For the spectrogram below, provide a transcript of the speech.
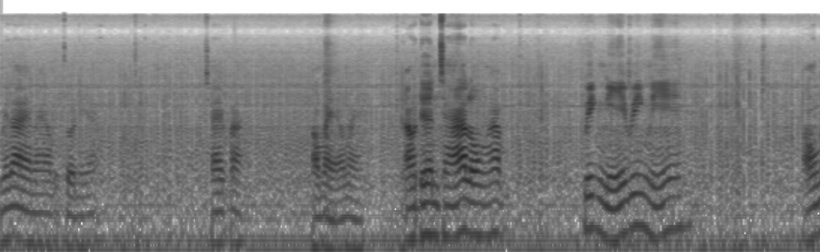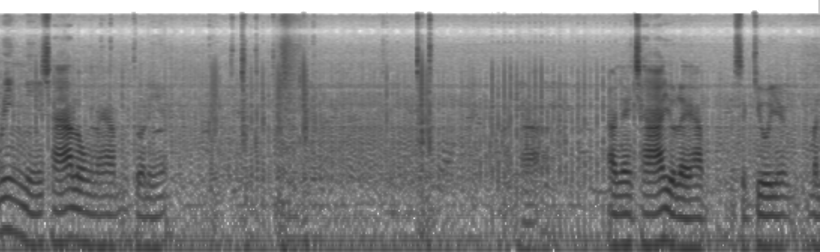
ไม่ได้นะครับตัวนี้ ใช่ปะเอาใหม่เอาใหม่ เอาเดินช้าลงครับ วิ่งหนีวิ่งหนีเอาวิ่งหนีช้าลงนะครับตัวนี้เอายังช้าอยู่เลยครับสกิลยังมัน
